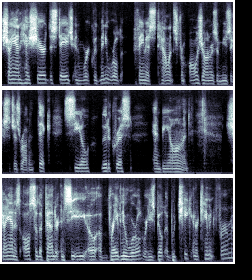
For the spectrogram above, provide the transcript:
Shyan has shared the stage and worked with many world famous talents from all genres of music, such as Robin Thicke, Seal, Ludacris, and beyond. Shyan is also the founder and CEO of Brave New World, where he's built a boutique entertainment firm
